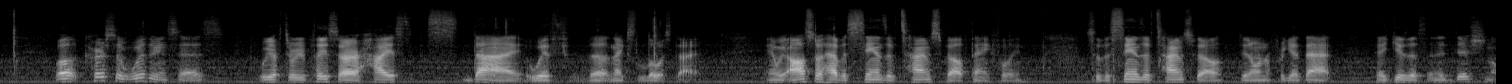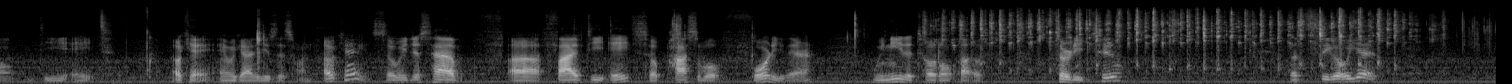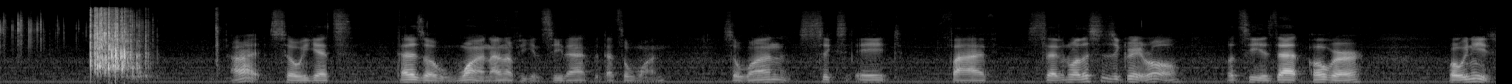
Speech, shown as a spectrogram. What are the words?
Well, Curse of Withering says we have to replace our highest die with the next lowest die. And we also have a Sands of Time spell, thankfully. So the Sands of Time spell, they don't want to forget that. That gives us an additional D8. Okay, and we got to use this one. Okay, so we just have uh, 5d8, so possible 40 there. We need a total of 32. Let's see what we get. Alright, so we get, that is a 1. I don't know if you can see that, but that's a 1. So 1, 6, 8, 5, 7. Well, this is a great roll. Let's see, is that over what we need?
